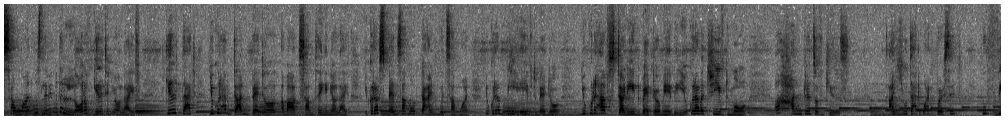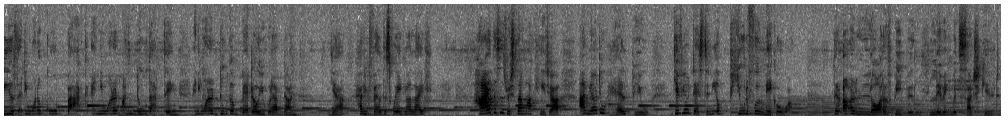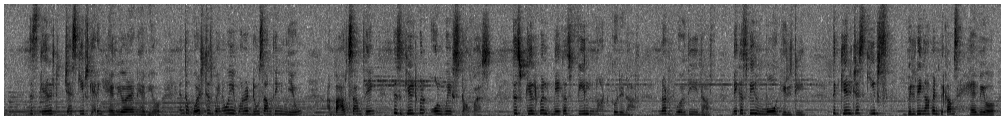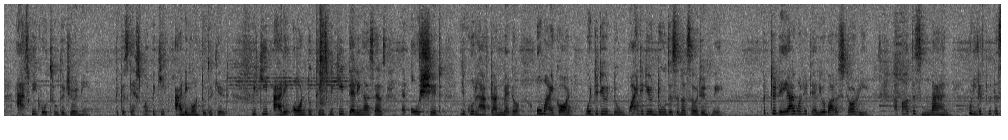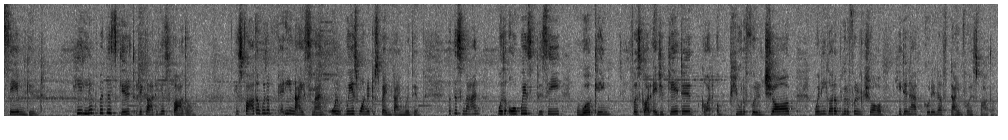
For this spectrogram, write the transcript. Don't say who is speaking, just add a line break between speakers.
someone who's living with a lot of guilt in your life, guilt that you could have done better about something in your life, you could have spent some more time with someone, you could have behaved better, you could have studied better, maybe, you could have achieved more, uh, hundreds of guilts. Are you that one person who feels that you want to go back and you want to undo that thing and you want to do the better you could have done? Yeah? Have you felt this way in your life? Hi, this is Rishita Makhija. I'm here to help you give your destiny a beautiful makeover. There are a lot of people living with such guilt. This guilt just keeps getting heavier and heavier, and the worst is whenever you want to do something new about something, this guilt will always stop us. This guilt will make us feel not good enough, not worthy enough, make us feel more guilty. The guilt just keeps building up and becomes heavier as we go through the journey. Because guess what? We keep adding on to the guilt. We keep adding on to things. We keep telling ourselves that, oh shit, you could have done better. Oh my god, what did you do? Why did you do this in a certain way? But today I want to tell you about a story about this man who lived with the same guilt. He lived with this guilt regarding his father. His father was a very nice man, always wanted to spend time with him. But this man was always busy working, first got educated, got a beautiful job. When he got a beautiful job, he didn't have good enough time for his father.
